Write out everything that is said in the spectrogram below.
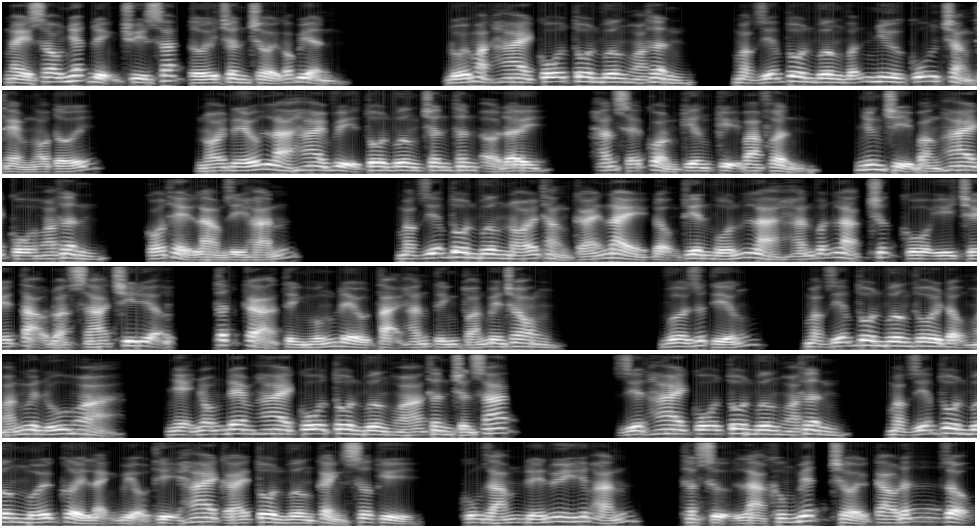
ngày sau nhất định truy sát tới chân trời góc biển. Đối mặt hai cỗ tôn vương hóa thân mặc diễm tôn vương vẫn như cũ chẳng thèm ngó tới nói nếu là hai vị tôn vương chân thân ở đây, hắn sẽ còn kiên kỵ ba phần, nhưng chỉ bằng hai cỗ hóa thân, có thể làm gì hắn? Mặc diễm tôn vương nói thẳng cái này, động tiên vốn là hắn vẫn lạc trước cố ý chế tạo đoạt xá chi địa, tất cả tình huống đều tại hắn tính toán bên trong. Vừa dứt tiếng, mặc diễm tôn vương thôi động hoán nguyên lũ hỏa, nhẹ nhõm đem hai cỗ tôn vương hóa thân chấn sát. Diệt hai cỗ tôn vương hóa thân, mặc diễm tôn vương mới cười lạnh biểu thị hai cái tôn vương cảnh sơ kỳ, cũng dám đến uy hiếp hắn, thật sự là không biết trời cao đất rộng.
